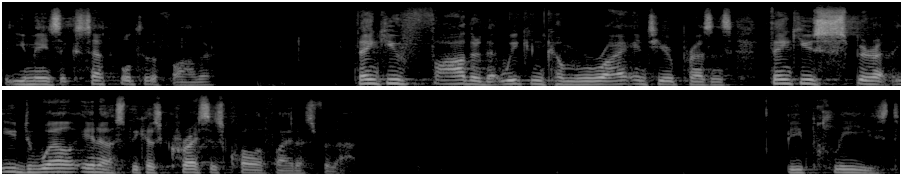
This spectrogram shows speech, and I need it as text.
that you made us acceptable to the Father. Thank you, Father, that we can come right into your presence. Thank you, Spirit, that you dwell in us because Christ has qualified us for that. Be pleased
